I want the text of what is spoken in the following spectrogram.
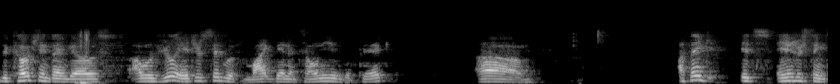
the coaching thing goes, I was really interested with Mike D'Antoni as the pick. Um, I think it's an interesting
